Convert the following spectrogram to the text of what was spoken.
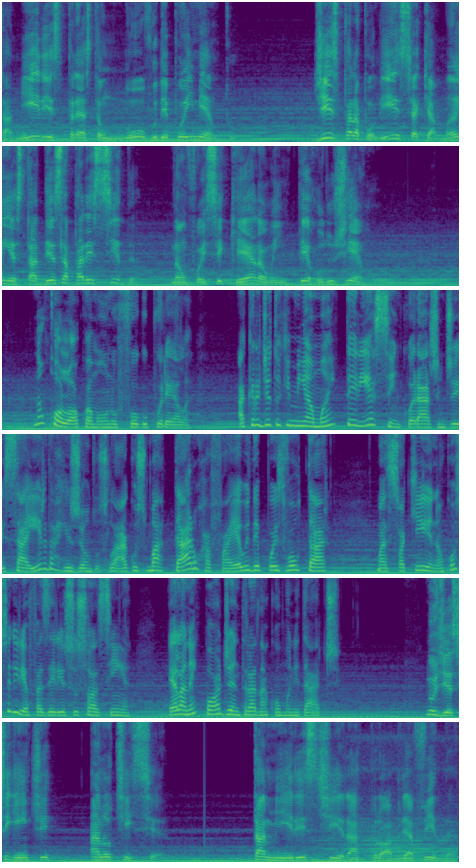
Tamires presta um novo depoimento. Diz para a polícia que a mãe está desaparecida. Não foi sequer ao enterro do genro. Não coloco a mão no fogo por ela. Acredito que minha mãe teria sim coragem de sair da região dos lagos, matar o Rafael e depois voltar. Mas só que não conseguiria fazer isso sozinha. Ela nem pode entrar na comunidade. No dia seguinte, a notícia. Tamires tira a própria vida.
